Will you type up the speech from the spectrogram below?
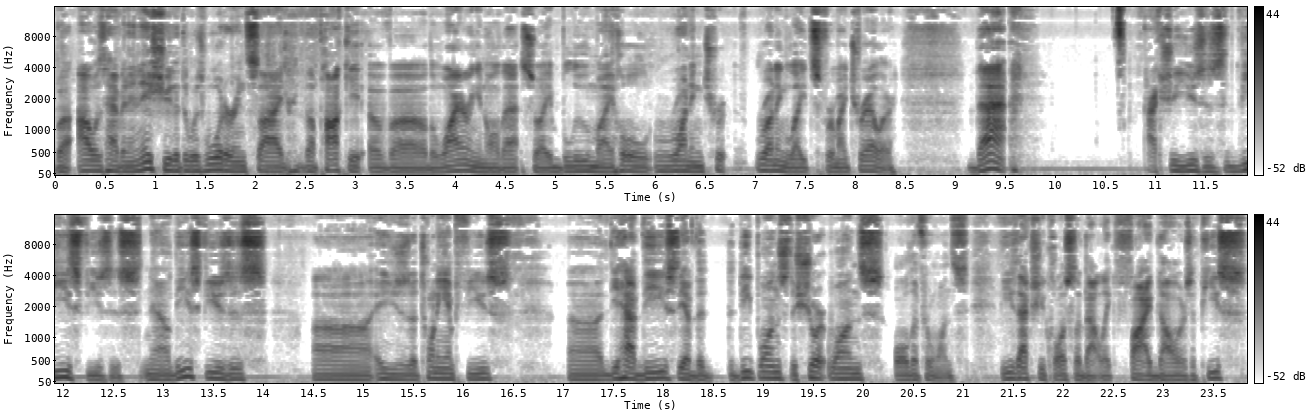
but I was having an issue that there was water inside the pocket of uh, the wiring and all that, so I blew my whole running running lights for my trailer. That actually uses these fuses. Now, these fuses, uh, it uses a 20 amp fuse. Uh, you have these, you have the, the deep ones, the short ones, all different ones. These actually cost about like $5 a piece.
